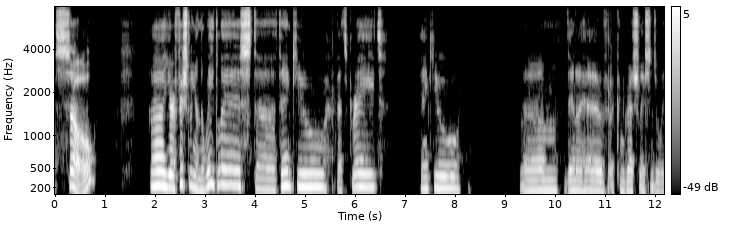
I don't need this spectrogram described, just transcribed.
so uh you're officially on the wait list. Uh thank you. That's great. Thank you. Um then I have uh, congratulations over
